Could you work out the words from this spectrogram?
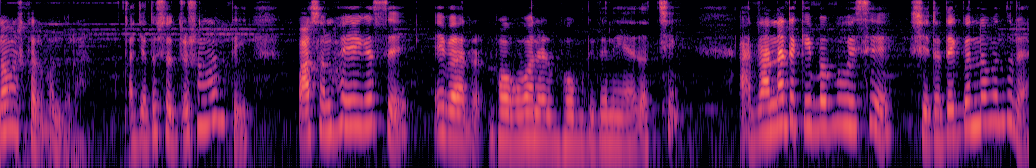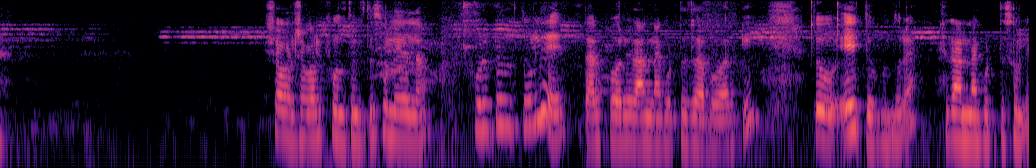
নমস্কার বন্ধুরা, আজ এত চৈত্র সংক্রান্তি পাচন হয়ে গেছে, এবার ভগবানের ভোগ দিতে নিয়ে যাচ্ছি। আর রান্নাটা কীভাবে হয়েছে সেটা দেখবেন না বন্ধুরা? সকাল সকাল ফুল তুলতে চলে এলাম। ফুল টুল তুলে তারপরে রান্না করতে যাব আর কি। তো এই তো বন্ধুরা, রান্না করতে চলে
